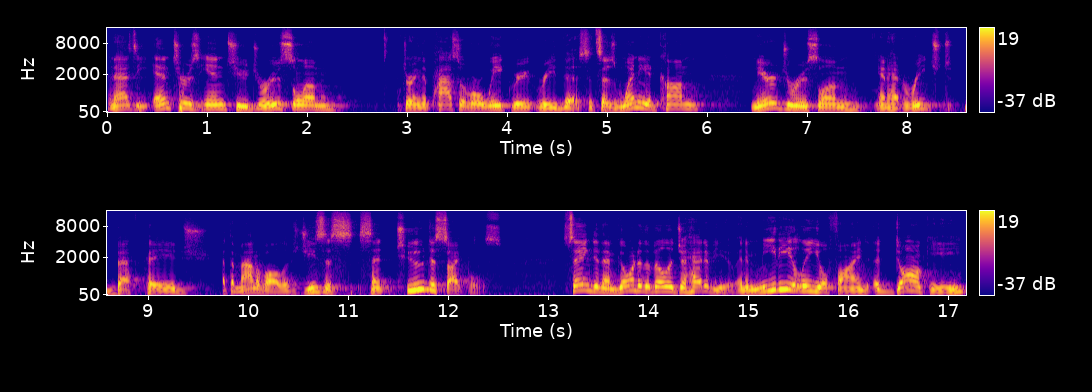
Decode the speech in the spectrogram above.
And as he enters into Jerusalem during the Passover week, we read this. It says, When he had come near Jerusalem and had reached Bethphage at the Mount of Olives, Jesus sent two disciples, saying to them, Go into the village ahead of you, and immediately you'll find a donkey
